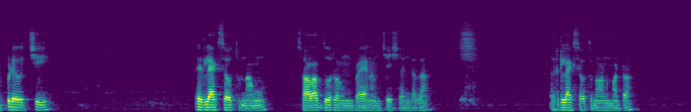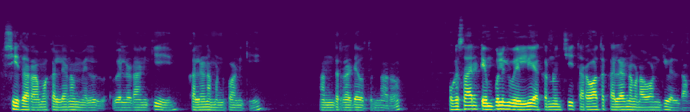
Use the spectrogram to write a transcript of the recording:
ఇప్పుడే వచ్చి రిలాక్స్ అవుతున్నాము. చాలా దూరం ప్రయాణం చేశాం కదా. రిలాక్స్ అవుతున్నాం అనమాట సీతారామ కళ్యాణం వెల్ వెళ్ళడానికి కళ్యాణ మండపానికి అందరు రెడీ అవుతున్నారు. ఒకసారి టెంపుల్కి వెళ్ళి అక్కడ నుంచి తర్వాత కళ్యాణ మండపానికి వెళ్దాం.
